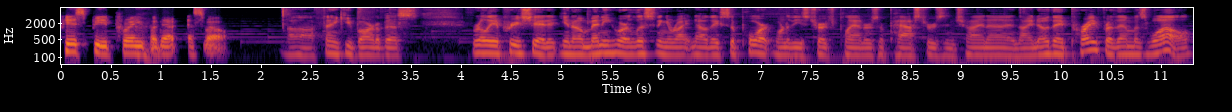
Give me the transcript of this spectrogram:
please be praying for that as well. Uh, thank you, Barnabas. Really appreciate it. You know, many who are listening right now, they support one of these church planters or pastors in China, and I know they pray for them as well.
